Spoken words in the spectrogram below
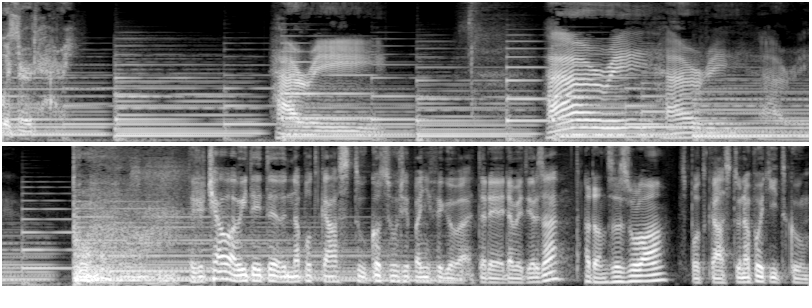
wizard Harry. Harry. Harry, Harry, Harry. Takže čau a vítejte na podcastu Kocouři paní Figové. Tady je David Jirza A Dan Zezula. z podcastu Na potítku.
